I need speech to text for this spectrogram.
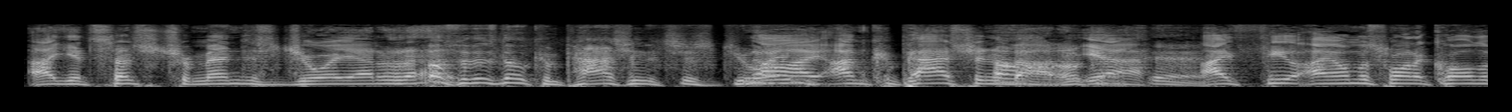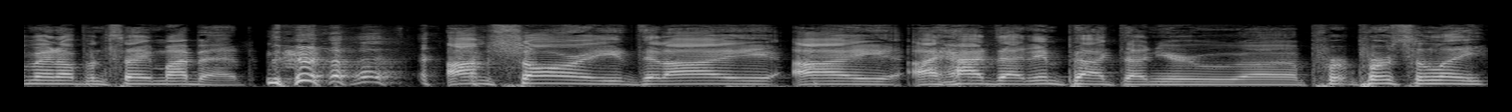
I get such tremendous joy out of that. Oh, so there's no compassion. It's just joy. No, I, I'm compassionate Oh, about it. Yeah. Yeah. I feel I almost want to call the man up and say, "My bad. I'm sorry that I I I had that impact on you uh, per- personally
